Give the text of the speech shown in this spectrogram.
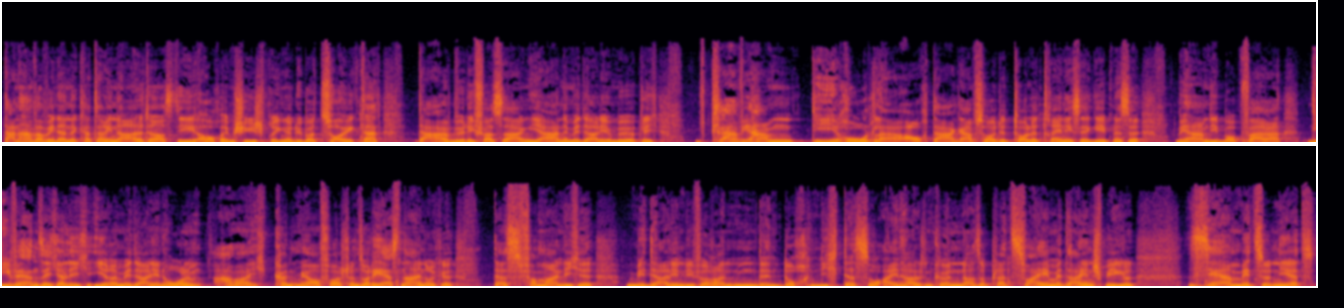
Dann haben wir wieder eine Katharina Althaus, die auch im Skispringen überzeugt hat. Da würde ich fast sagen, ja, eine Medaille möglich. Klar, wir haben die Rodler, auch da gab es heute tolle Trainingsergebnisse. Wir haben die Bobfahrer, die werden sicherlich ihre Medaillen holen, aber ich könnte mir auch vorstellen, so die ersten Eindrücke, dass vermeintliche Medaillenlieferanten denn doch nicht das so einhalten können. Also Platz zwei im Medaillenspiegel, sehr ambitioniert.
